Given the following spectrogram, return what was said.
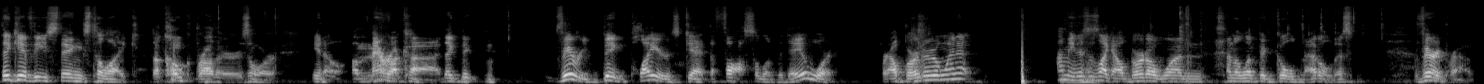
they give these things to like the Koch brothers or you know America. Like the very big players get the Fossil of the Day award. For Alberta to win it, I mean, this is like Alberta won an Olympic gold medal. This very proud.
